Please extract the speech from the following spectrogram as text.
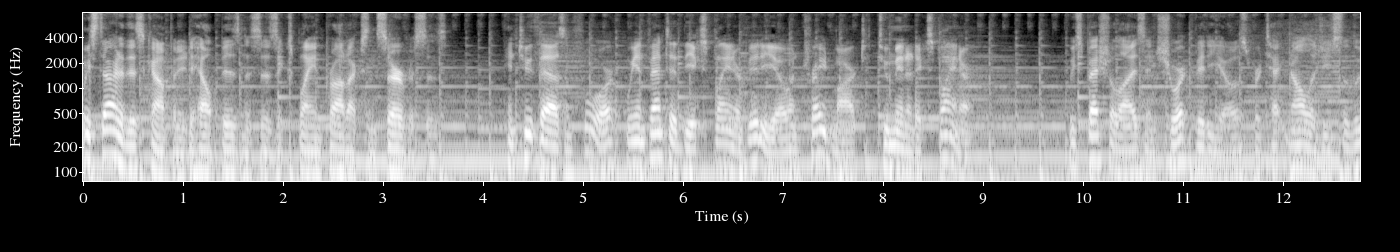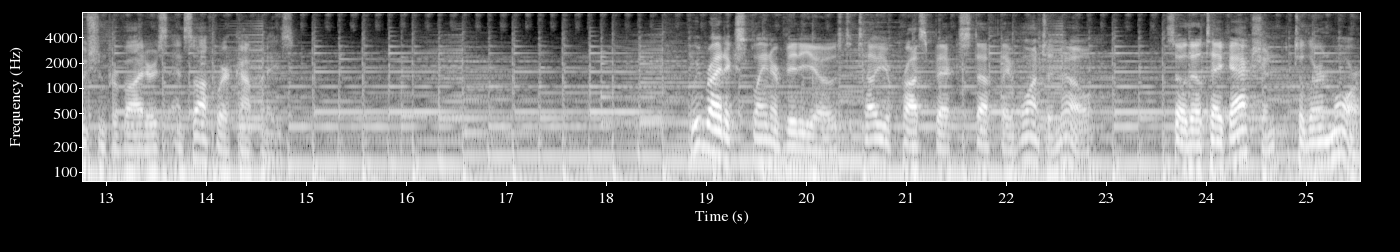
We started this company to help businesses explain products and services. In 2004, we invented the Explainer video and trademarked 2 Minute Explainer. We specialize in short videos for technology solution providers and software companies. We write explainer videos to tell your prospects stuff they want to know, so they'll take action to learn more.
